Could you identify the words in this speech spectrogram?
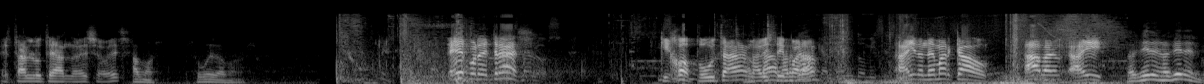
Están looteando eso, ¿ves? Vamos, sube y vámonos. ¡Eh, por detrás! ¡Qué hijo puta! ¿Me habéis disparado? Ahí, donde he marcado. Ah, vale, ahí. ¡Nos vienen, nos vienen!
